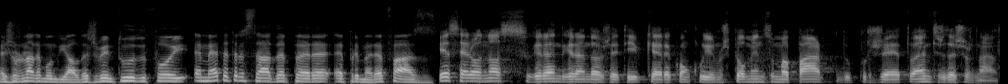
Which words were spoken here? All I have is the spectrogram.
A Jornada Mundial da Juventude foi a meta traçada para a primeira fase. Esse era o nosso grande, grande objetivo, que era concluirmos pelo menos uma parte do projeto antes da jornada.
